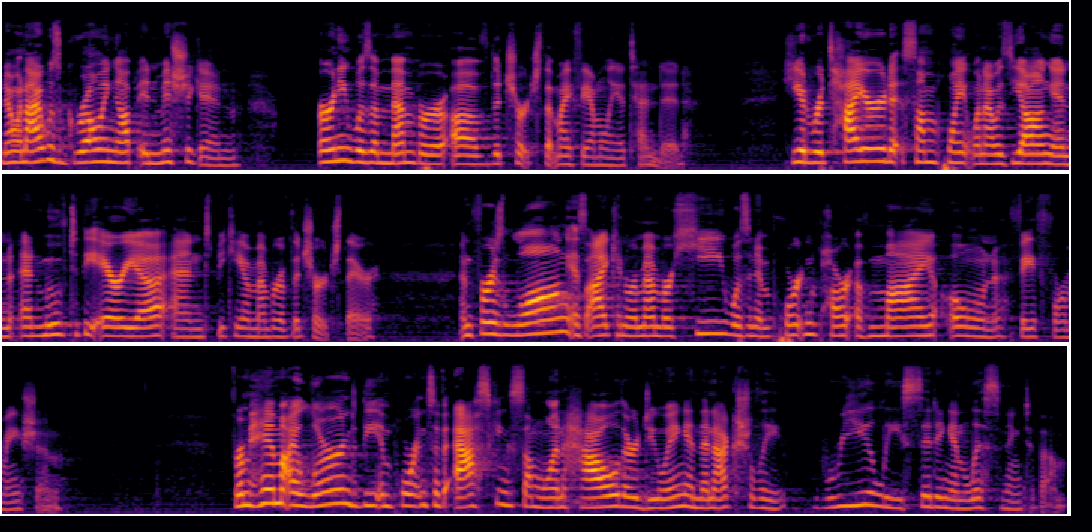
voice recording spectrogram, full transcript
Now, when I was growing up in Michigan, Ernie was a member of the church that my family attended. He had retired at some point when I was young and, and moved to the area and became a member of the church there. And for as long as I can remember, he was an important part of my own faith formation. From him, I learned the importance of asking someone how they're doing and then actually really sitting and listening to them.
